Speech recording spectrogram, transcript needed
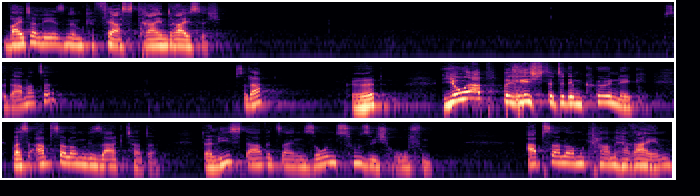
weiterlesen im Vers 33. Bist du da, Matze? Bist du da? Gut. Joab berichtete dem König, was Absalom gesagt hatte. Da ließ David seinen Sohn zu sich rufen. Absalom kam herein,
